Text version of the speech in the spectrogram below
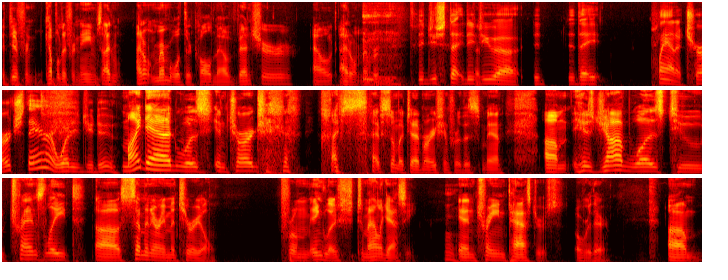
a different, couple different names. I don't, I don't remember what they're called now. Venture Out. I don't remember. Did you sta Did you? Uh, did did they plant a church there, or what did you do? My dad was in charge. I have I have so much admiration for this man. Um, his job was to translate uh, seminary material from English to Malagasy and train pastors over there. Um,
